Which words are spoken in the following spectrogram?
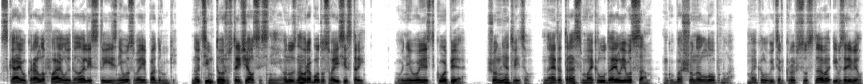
Скай украла файл и дала листы из него своей подруге. Но Тим тоже встречался с ней. Он узнал работу своей сестры. «У него есть копия?» Шон не ответил. На этот раз Майкл ударил его сам. Губа Шона лопнула. Майкл вытер кровь с сустава и взревел.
